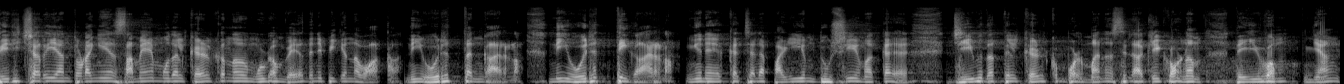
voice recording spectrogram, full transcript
തിരിച്ചറിയാൻ തുടങ്ങിയ സമയം മുതൽ കേൾക്കുന്നത് മുഴുവൻ വേദനിപ്പിക്കുന്ന വാക്കാണ് നീ ഒരുത്തൻ കാരണം നീ ഒരുത്തി കാരണം. ഇങ്ങനെയൊക്കെ ചില പഴിയും ദുഷിയുമൊക്കെ ജീവിതത്തിൽ കേൾക്കുമ്പോൾ മനസ്സിലാക്കിക്കോണം. ദൈവം ഞാൻ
